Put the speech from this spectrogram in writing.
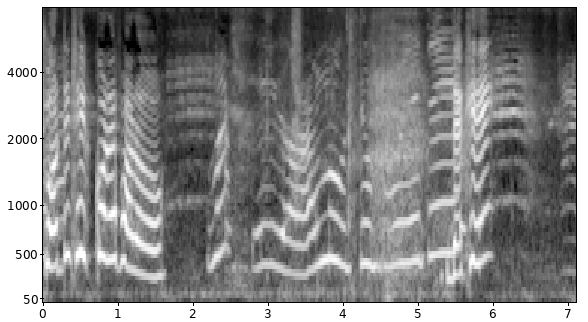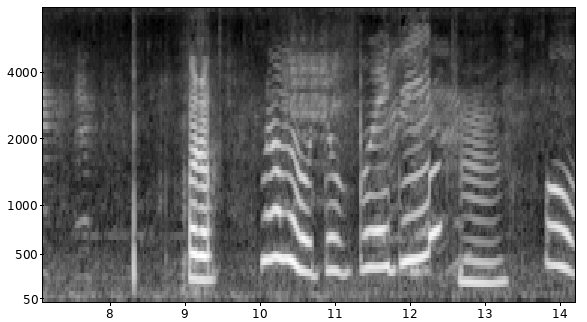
ছোটি ঠিক করে পারো। দেখে করো হুম হুম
